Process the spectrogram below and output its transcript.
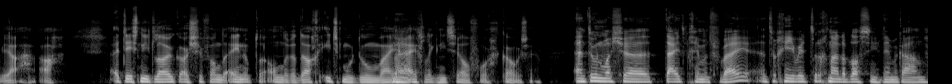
ja, ach. Het is niet leuk als je van de een op de andere dag iets moet doen waar je nee. eigenlijk niet zelf voor gekozen hebt. En toen was je tijd op een gegeven moment voorbij. En toen ging je weer terug naar de Belastingdienst, neem ik aan.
